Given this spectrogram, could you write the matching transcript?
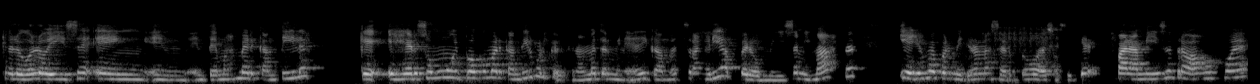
que luego lo hice en, en, en, temas mercantiles, que ejerzo muy poco mercantil porque al final me terminé dedicando a extranjería, pero me hice mi máster y ellos me permitieron hacer todo eso. Así que para mí ese trabajo fue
